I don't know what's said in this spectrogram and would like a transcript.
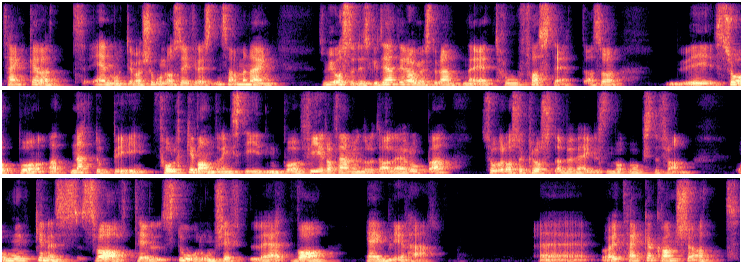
tenker at en motivasjon også i kristen sammenheng som vi også diskuterte i dag med studentene, er trofasthet. Altså, vi så på at nettopp i folkevandringstiden på 400- og 500-tallet i Europa, så var det også klosterbevegelsen vokste fram. Og munkenes svar til stor omskiftelighet var 'jeg blir her'. Eh, og jeg tenker kanskje at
